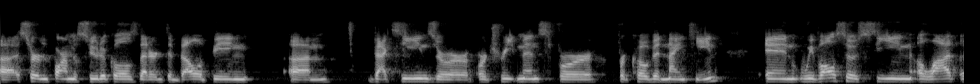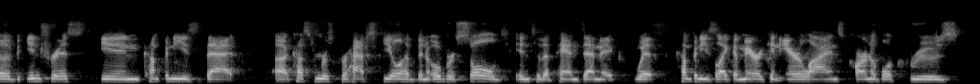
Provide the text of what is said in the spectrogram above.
uh, certain pharmaceuticals that are developing um, vaccines or, or treatments for, for COVID 19. And we've also seen a lot of interest in companies that uh, customers perhaps feel have been oversold into the pandemic with companies like American Airlines, Carnival Cruise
